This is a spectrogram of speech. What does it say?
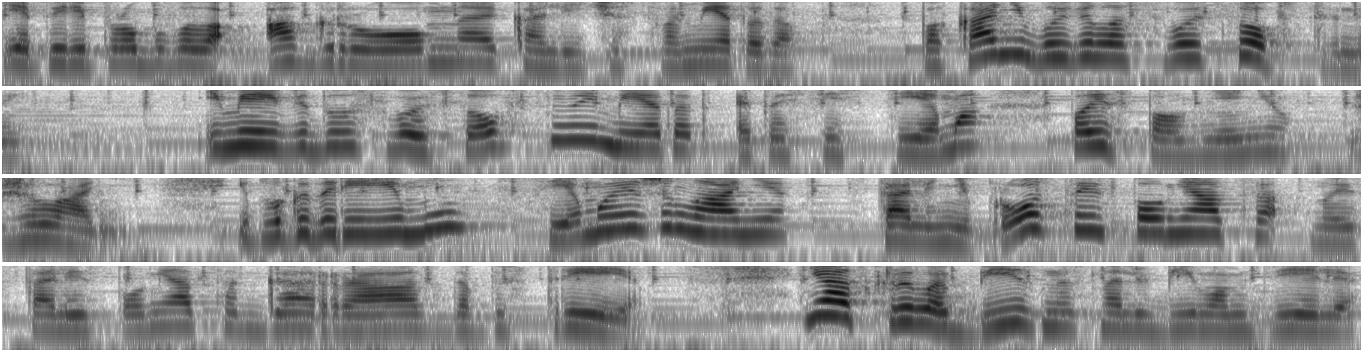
я перепробовала огромное количество методов, пока не вывела свой собственный – имея в виду свой собственный метод, это система по исполнению желаний. И благодаря ему все мои желания стали не просто исполняться, но и стали исполняться гораздо быстрее. Я открыла бизнес на любимом деле,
